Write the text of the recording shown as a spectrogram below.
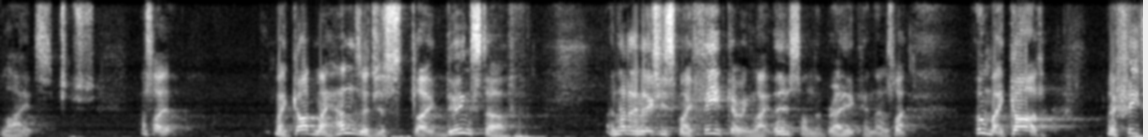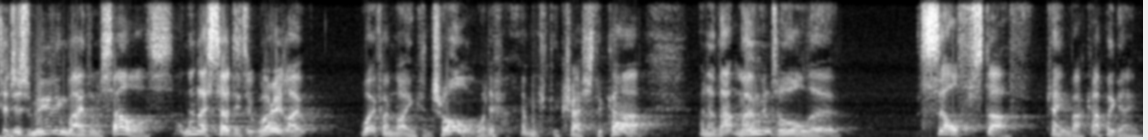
lights. I was like, oh my God, my hands are just like doing stuff. And then I noticed my feet going like this on the brake, and I was like, oh my God, my feet are just moving by themselves. And then I started to worry, like, what if I'm not in control? What if I'm going to crash the car? And at that moment, all the self stuff came back up again.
